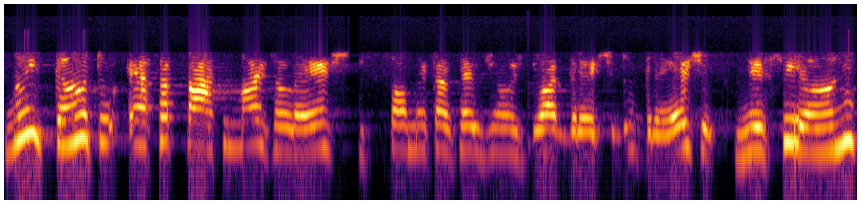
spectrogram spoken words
No entanto, essa parte mais leste, principalmente as regiões do Agreste e do Brejo, nesse ano,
